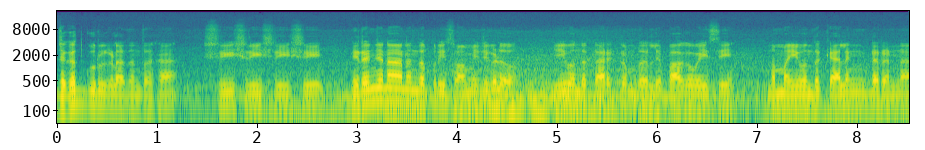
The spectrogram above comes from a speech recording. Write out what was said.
ಜಗದ್ಗುರುಗಳಾದಂತಹ ಶ್ರೀ ಶ್ರೀ ಶ್ರೀ ಶ್ರೀ ನಿರಂಜನಾನಂದಪುರಿ ಸ್ವಾಮೀಜಿಗಳು ಈ ಒಂದು ಕಾರ್ಯಕ್ರಮದಲ್ಲಿ ಭಾಗವಹಿಸಿ ನಮ್ಮ ಈ ಒಂದು ಕ್ಯಾಲೆಂಡರನ್ನು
